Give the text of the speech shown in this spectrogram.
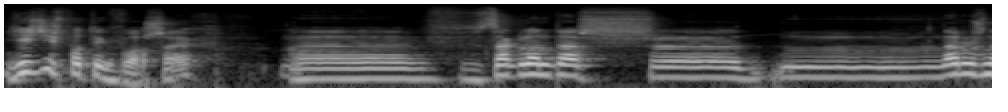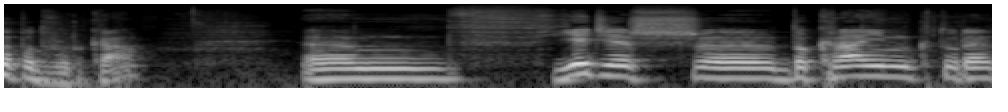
Jeździsz po tych Włoszech, e, zaglądasz e, na różne podwórka, em, jedziesz e, do krain, które,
